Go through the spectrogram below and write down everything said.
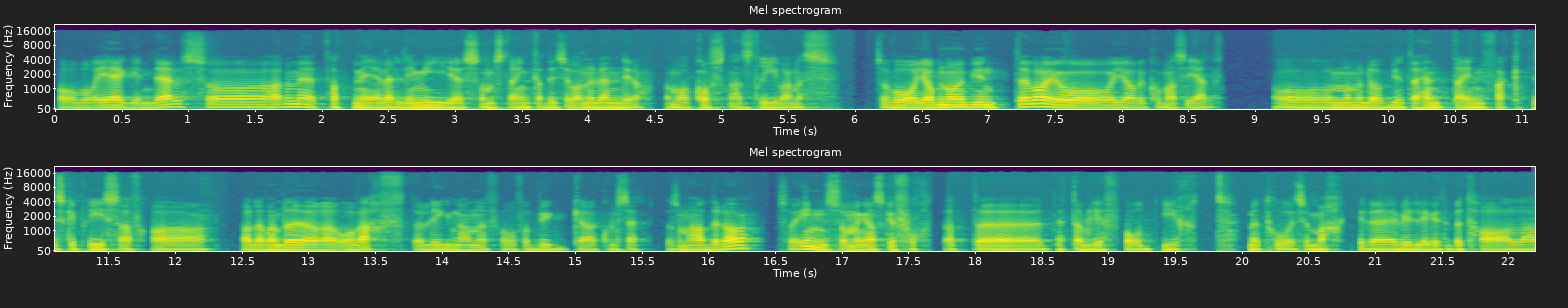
for vår egen del så hadde vi tatt med veldig mye som strengt tatt ikke var nødvendig. da, Som var kostnadsdrivende. Så vår jobb når vi begynte, var jo å gjøre det kommersielt. Og når vi da begynte å hente inn faktiske priser fra, leverandører og verft og lignende for å få bygge konseptet som vi hadde da, så innså vi ganske fort at uh, dette blir for dyrt. Vi tror ikke markedet er villige til å betale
